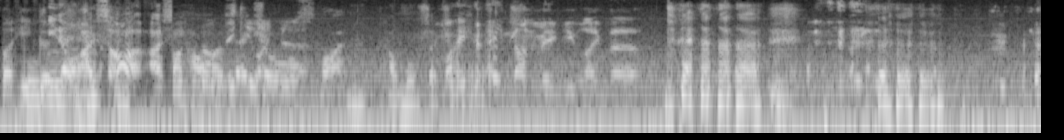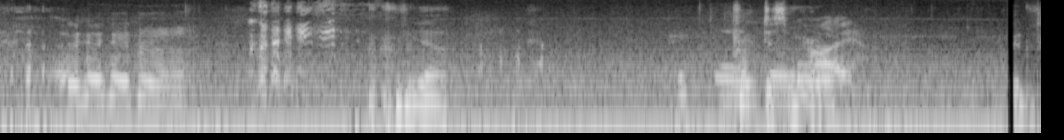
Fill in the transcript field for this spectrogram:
But he Bulldozer. good. You know, I Thank saw, I saw. About Mickey like Homosexuals, Homosexual. Why you hating on Mickey like that? yeah. Practice more. Try. Good.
